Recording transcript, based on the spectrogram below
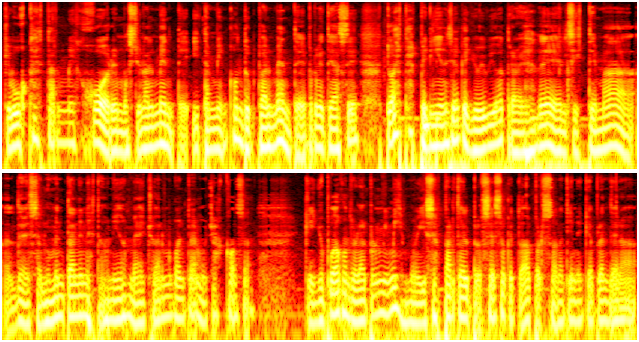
que busca estar mejor emocionalmente y también conductualmente, porque te hace toda esta experiencia que yo he vivido a través del sistema de salud mental en Estados Unidos me ha hecho darme cuenta de muchas cosas que yo puedo controlar por mí mismo y eso es parte del proceso que toda persona tiene que aprender a,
